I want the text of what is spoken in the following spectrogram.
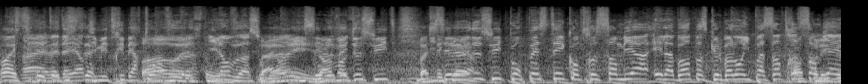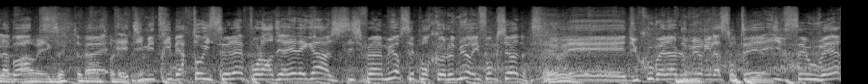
Ouais, Ouais, D'ailleurs. Dimitri Berthaud Ah en veut. ouais, il en veut à son Bah oui, Il s'est normalement, levé de suite. Bah, il s'est levé de suite pour pester contre Sambia et Laborde parce que le ballon il passe entre, Entre Sambia et deux. Laborde. Ah ouais, exactement, et. Dimitri Berthaud il se lève pour leur dire Eh, les gars, si je fais un mur, c'est pour que le mur il fonctionne. Eh oui. Et du coup, ben là, le mur il a sauté, il s'est ouvert.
